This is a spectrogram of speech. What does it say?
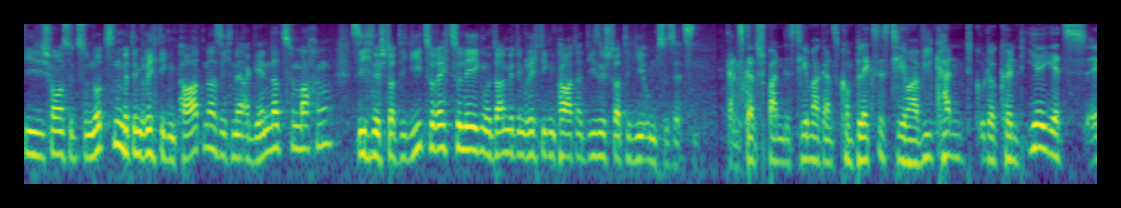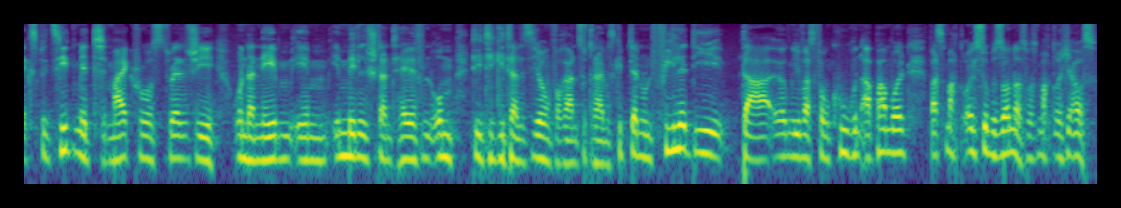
die Chance zu nutzen, mit dem richtigen Partner sich eine Agenda zu machen, sich eine Strategie zurechtzulegen und dann mit dem richtigen Partner diese Strategie umzusetzen. Ganz, ganz spannendes Thema, ganz komplexes Thema. Wie kann oder könnt ihr jetzt explizit mit MicroStrategy Unternehmen im, im Mittelstand helfen, um die Digitalisierung voranzutreiben? Es gibt ja nun viele, die da irgendwie was vom Kuchen abhaben wollen. Was macht euch so besonders? Was macht euch aus?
